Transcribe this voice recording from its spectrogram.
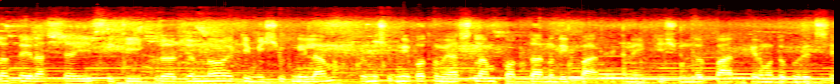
ভোরবেলাতে রাজশাহী সিটি ঘোরার জন্য একটি মিশুক নিলাম। তো মিশুক নিয়ে প্রথমে আসলাম পদ্মা নদীর পার্ক এখানে একটি সুন্দর পার্কের মতো করেছে।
